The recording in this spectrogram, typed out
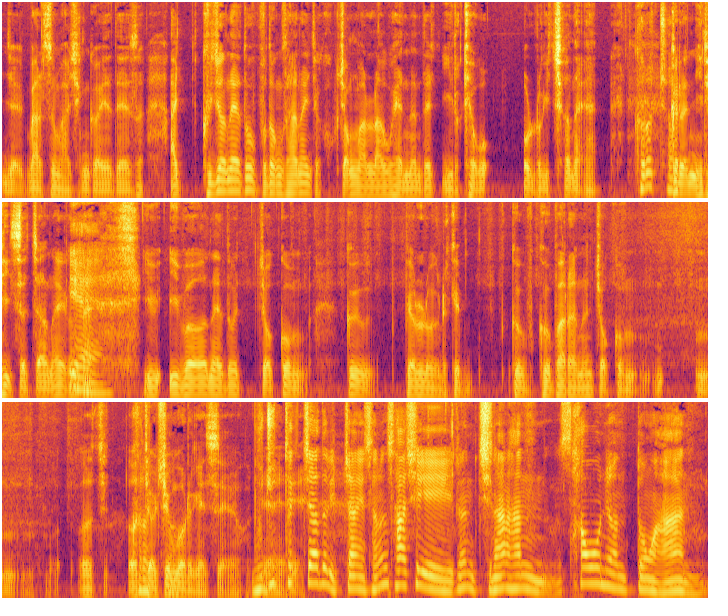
이제 말씀하신 거에 대해서 아그 전에도 부동산에 이제 걱정 말라고 했는데 이렇게 오르기 전에 그렇죠. 그런 일이 있었잖아요. 근데 예. 이번에도 조금 그 별로 그렇게 그, 그 발언은 조금, 음, 어쩔, 어쩔지 그렇죠. 모르겠어요. 무주택자들 예. 입장에서는 사실은 지난 한 4, 5년 동안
